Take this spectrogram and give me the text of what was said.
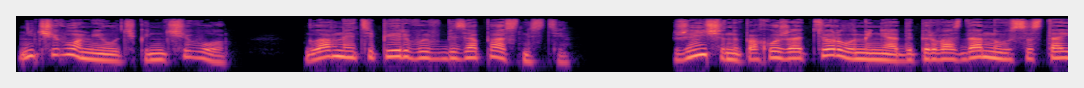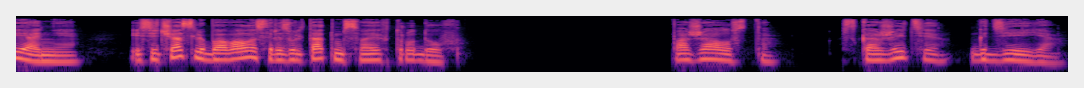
«Ничего, милочка, ничего. Главное, теперь вы в безопасности. Женщина, похоже, оттерла меня до первозданного состояния и сейчас любовалась результатом своих трудов. «Пожалуйста, скажите, где я?»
